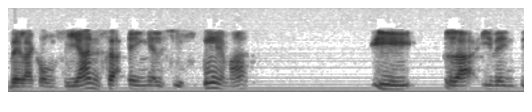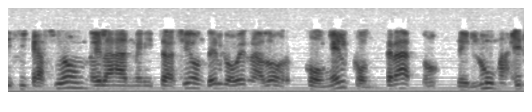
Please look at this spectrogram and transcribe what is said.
de la confianza en el sistema y la identificación de la administración del gobernador con el contrato de Luma es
